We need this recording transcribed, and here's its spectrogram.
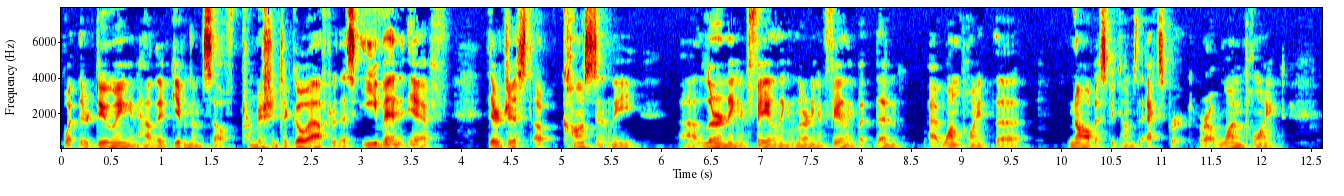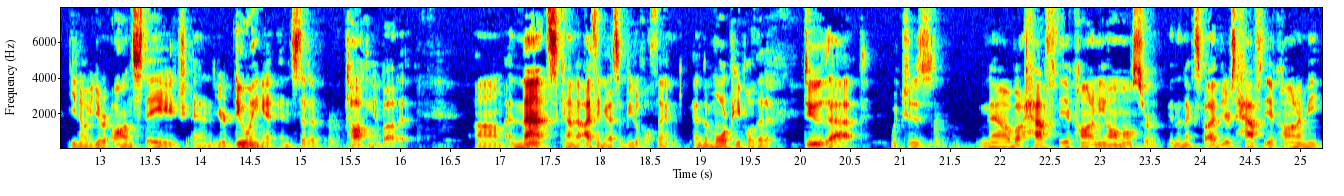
what they're doing and how they've given themselves permission to go after this even if they're just uh, constantly uh, learning and failing and learning and failing but then at one point the novice becomes the expert or at one point you know you're on stage and you're doing it instead of talking about it. Um, and that's kind of i think that's a beautiful thing. And the more people that do that which is now about half the economy almost or in the next five years half the economy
